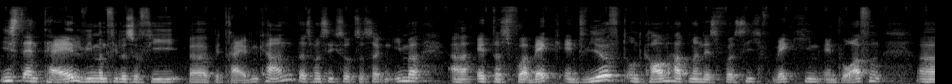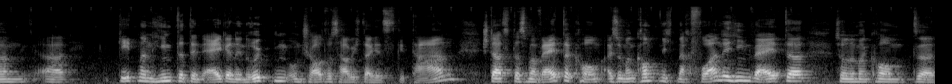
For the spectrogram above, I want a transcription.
ist ein Teil, wie man Philosophie Philosophie äh, betreiben kann, dass man sich sozusagen immer äh, etwas vorweg entwirft und kaum hat man es vor sich weg hin entworfen, ähm, äh, geht man hinter den eigenen Rücken und schaut, was habe ich da jetzt getan, statt dass man weiterkommt. Also man kommt nicht nach vorne hin weiter, sondern man kommt, äh,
